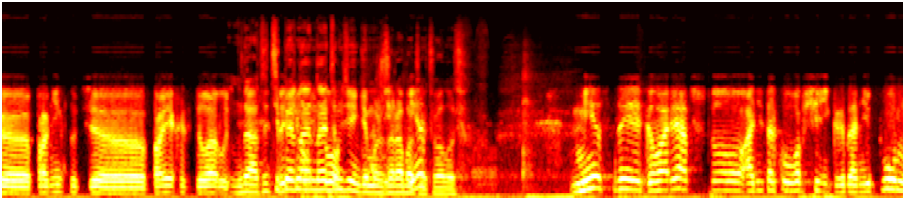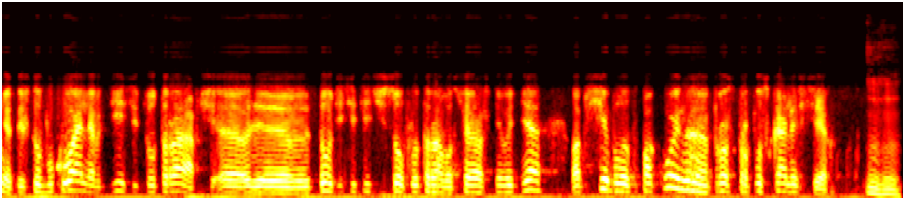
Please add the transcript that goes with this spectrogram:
э, проникнуть, э, проехать в Беларусь. Да, ты теперь Причем, на, на этом деньги можешь зарабатывать, Володь. Местные говорят, что они такого вообще никогда не помнят, и что буквально в 10 утра, в, э, э, до 10 часов утра вот вчерашнего дня вообще было спокойно, просто пропускали всех. Угу.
